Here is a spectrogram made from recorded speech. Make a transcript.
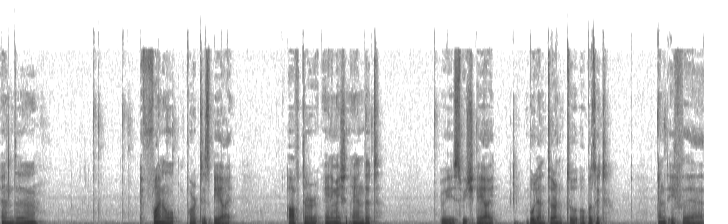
And uh, final part is AI after animation ended we switch AI boolean turn to opposite and if uh,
